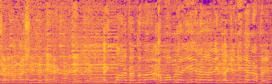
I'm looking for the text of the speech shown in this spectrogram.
Zullen we gaan zitten, direct? Wat denk je? Ik we hebben gewoon eh, hier, eh, als je niet erg vindt.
